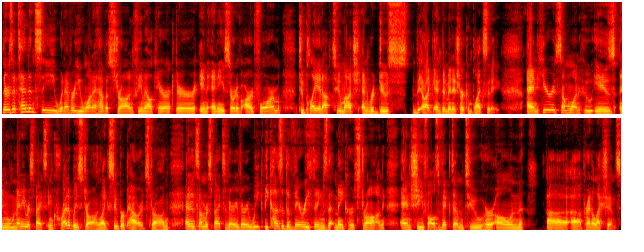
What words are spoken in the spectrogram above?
there's a tendency whenever you want to have a strong female character in any sort of art form to play it up too much and reduce, like, and diminish her complexity. And here is someone who is, in many respects, incredibly strong, like superpowered strong, and in some respects, very, very weak because of the very things that make her strong. And she falls victim to her own uh, uh, predilections.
